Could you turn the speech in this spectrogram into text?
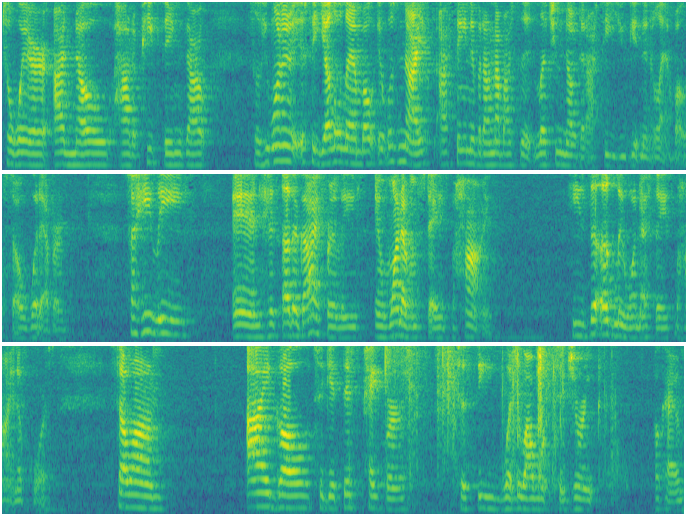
to where I know how to peep things out so he wanted, it's a yellow Lambo. It was nice. I seen it, but I'm not about to let you know that I see you getting in a Lambo. So whatever. So he leaves and his other guy friend leaves and one of them stays behind. He's the ugly one that stays behind, of course. So um, I go to get this paper to see what do I want to drink, okay,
